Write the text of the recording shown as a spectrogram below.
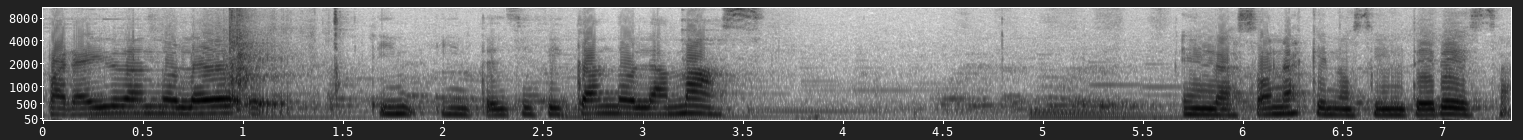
para ir dándole, eh, intensificándola más en las zonas que nos interesa.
